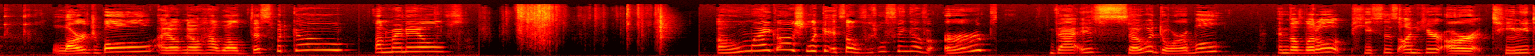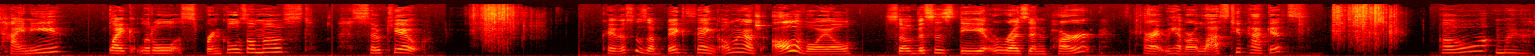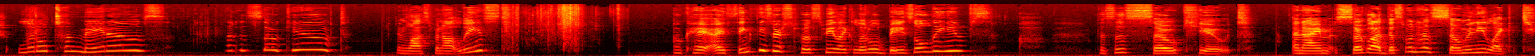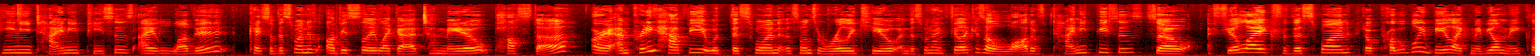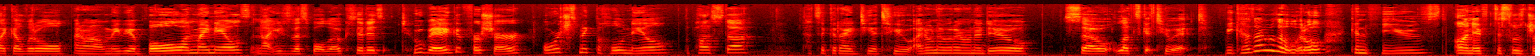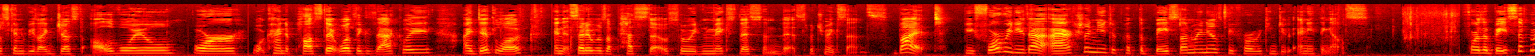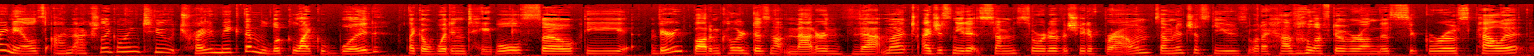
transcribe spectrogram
large bowl. I don't know how well this would go on my nails. Oh my gosh, look, it's a little thing of herbs. That is so adorable. And the little pieces on here are teeny tiny like little sprinkles almost. So cute. Okay, this is a big thing. Oh my gosh, olive oil. So this is the resin part. All right, we have our last two packets. Oh my gosh, little tomatoes. That is so cute. And last but not least, okay, I think these are supposed to be like little basil leaves. Ah, this is so cute. And I'm so glad this one has so many like teeny tiny pieces. I love it. Okay, so this one is obviously like a tomato pasta. All right, I'm pretty happy with this one. This one's really cute, and this one I feel like has a lot of tiny pieces. So I feel like for this one, it'll probably be like maybe I'll make like a little, I don't know, maybe a bowl on my nails. Not use this bowl though, because it is too big for sure. Or just make the whole nail the pasta. That's a good idea too. I don't know what I want to do. So let's get to it. Because I was a little confused on if this was just gonna be like just olive oil or what kind of pasta it was exactly, I did look and it said it was a pesto, so we'd mix this and this, which makes sense. But before we do that, I actually need to put the base on my nails before we can do anything else. For the base of my nails, I'm actually going to try to make them look like wood like a wooden table. So the very bottom color does not matter that much. I just need it some sort of a shade of brown. So I'm gonna just use what I have left over on this gross palette.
